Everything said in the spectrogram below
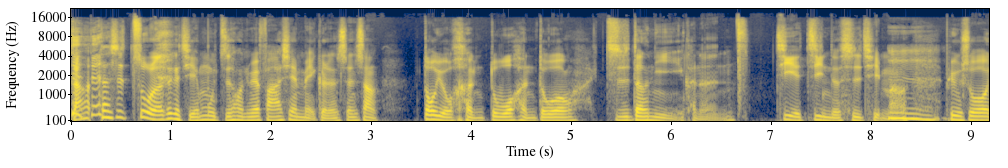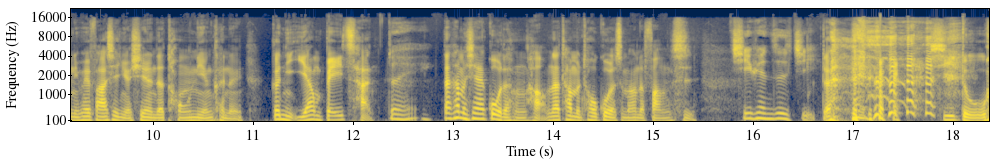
然后，但是做了这个节目之后，你会发现每个人身上都有很多很多值得你可能借鉴的事情嘛。嗯。譬如说，你会发现有些人的童年可能跟你一样悲惨，对，但他们现在过得很好。那他们透过了什么样的方式？欺骗自己，对，吸毒，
